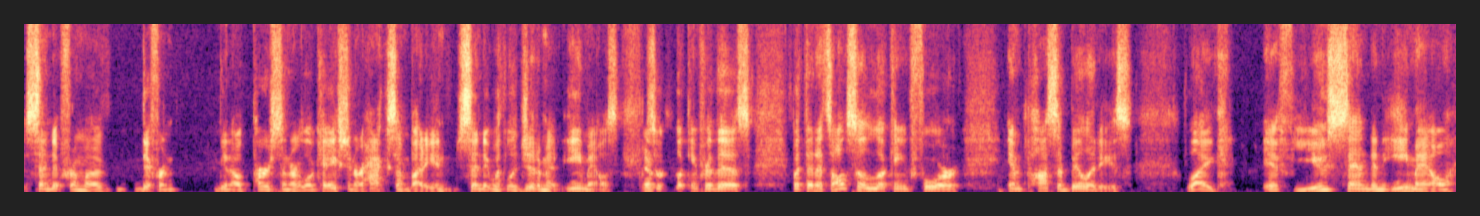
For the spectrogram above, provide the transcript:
send it from a different you know person or location or hack somebody and send it with legitimate emails Yep. so it's looking for this but then it's also looking for impossibilities like if you send an email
